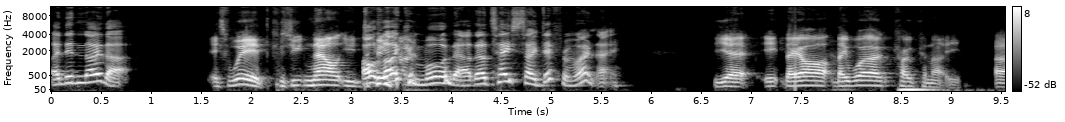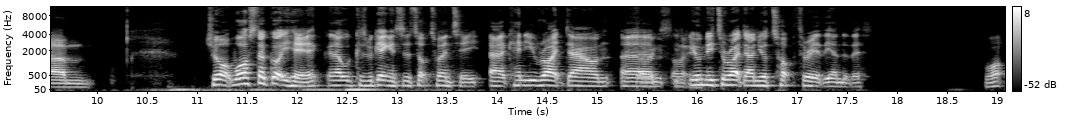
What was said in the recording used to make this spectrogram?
I didn't know that. It's weird because you now you. I'll like know- them more now. They'll taste so different, won't they? Yeah, it, they are. They were coconutty. Um, Do you know what, whilst I've got you here, because we're getting into the top twenty, uh, can you write down? Um, excited. you'll need to write down your top three at the end of this. what?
